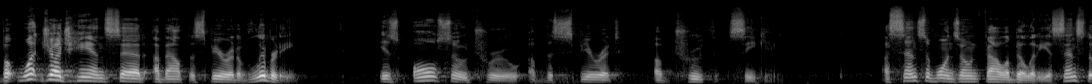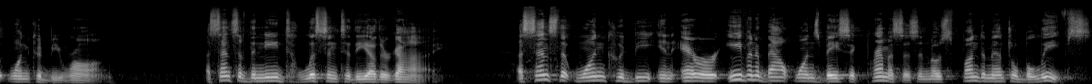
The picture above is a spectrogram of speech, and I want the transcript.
But what Judge Hand said about the spirit of liberty is also true of the spirit of truth seeking. A sense of one's own fallibility, a sense that one could be wrong, a sense of the need to listen to the other guy, a sense that one could be in error even about one's basic premises and most fundamental beliefs,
